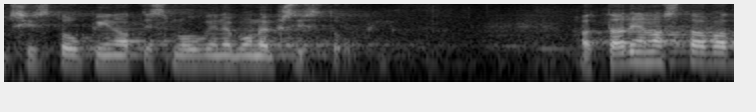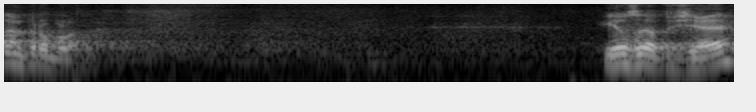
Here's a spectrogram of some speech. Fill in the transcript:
přistoupí na ty smlouvy nebo nepřistoupí. A tady nastává ten problém. Josef že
